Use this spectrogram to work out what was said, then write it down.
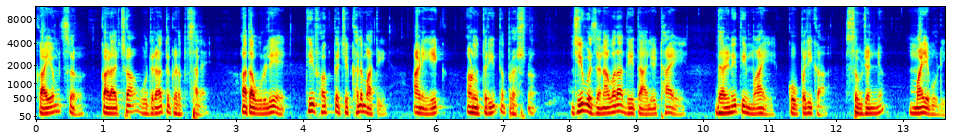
कायमचं काळाच्या उदरात गडप झाला आहे आता उरली आहे ती फक्त चिखलमाती आणि एक अणुतरीत प्रश्न. जीव जनावरा देता आले ठाय धरणी ती माय कोपरिका सौजन्य मायबोली.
